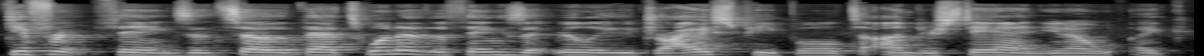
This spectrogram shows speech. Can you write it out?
different things and so that's one of the things that really drives people to understand you know like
